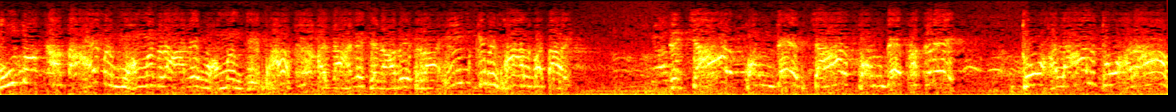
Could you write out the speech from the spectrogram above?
तू तो कहता है मैं मोहम्मद, आले मोहम्मद जैसा। अल्लाह ने जनाब इब्राहिम की मिसाल बताई। कि चार पर्दे चार पर्दे पकड़े। दो हलाल, दो हराम।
